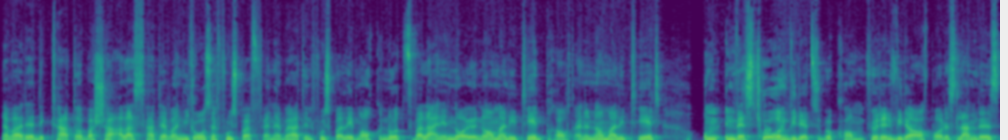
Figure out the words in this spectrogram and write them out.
Da war der Diktator Bashar al-Assad, der war nie großer Fußballfan, aber er hat den Fußball eben auch genutzt, weil er eine neue Normalität braucht, eine Normalität, um Investoren wieder zu bekommen für den Wiederaufbau des Landes.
